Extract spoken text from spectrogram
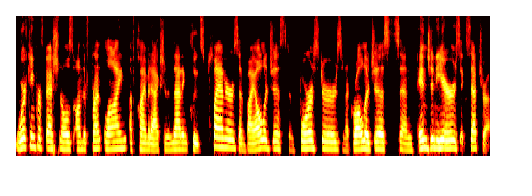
working professionals on the front line of climate action. And that includes planners and biologists and foresters and agrologists and engineers, et cetera,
